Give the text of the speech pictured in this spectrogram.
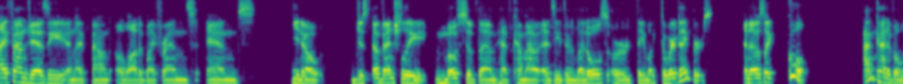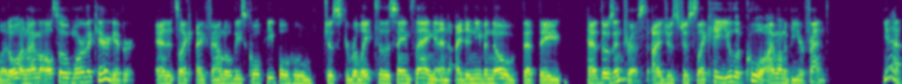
I found Jazzy and I found a lot of my friends, and you know, just eventually, most of them have come out as either littles or they like to wear diapers. And I was like, cool. I'm kind of a little, and I'm also more of a caregiver. And it's like I found all these cool people who just relate to the same thing, and I didn't even know that they had those interests. I just just like, hey, you look cool. I want to be your friend. Yeah.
